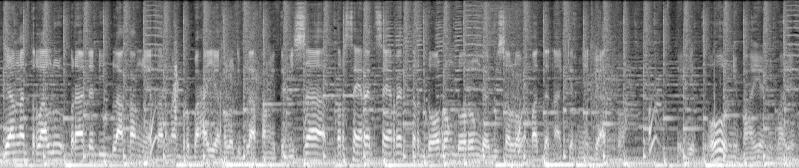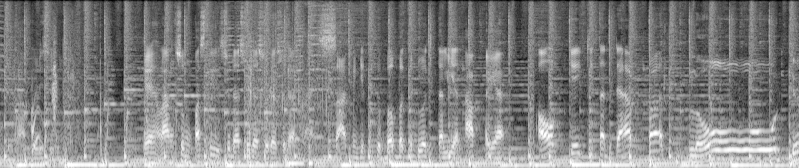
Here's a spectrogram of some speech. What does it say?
Jangan terlalu berada di belakang ya karena berbahaya kalau di belakang itu. Bisa terseret-seret terdorong-dorong nggak bisa lompat dan akhirnya jatuh. Kayak gitu. Oh ini bahaya ini bahaya kita ambil di sini ya langsung pasti sudah sudah sudah sudah. Nah, saatnya kita ke babak kedua kita lihat apa ya. Oke kita dapat blockers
